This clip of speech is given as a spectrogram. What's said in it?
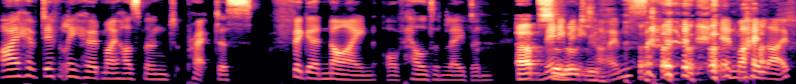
I have definitely heard my husband practice figure nine of Heldenleben Absolutely. many, many times in my life.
